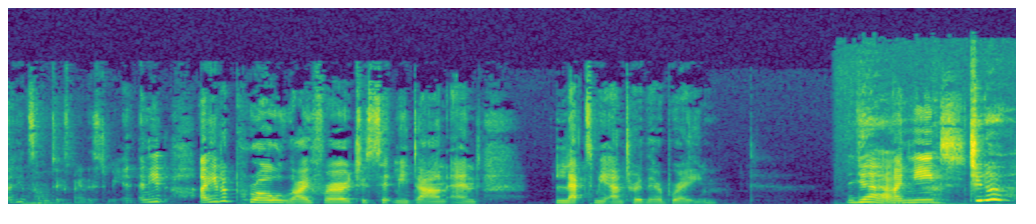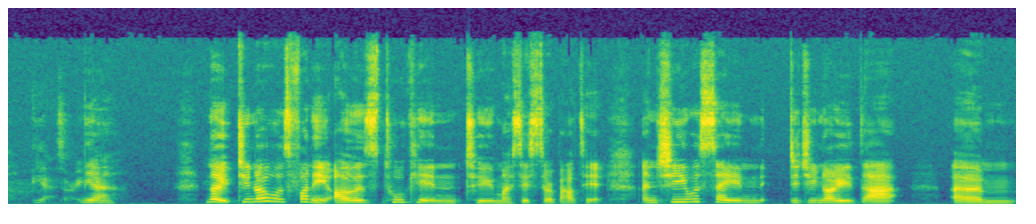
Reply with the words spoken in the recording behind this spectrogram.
i need someone to explain this to me I- need i need a pro-lifer to sit me down and let me enter their brain Yeah. i need Do you know? yeah sorry Yeah. No, do you know what's funny? I was talking to my sister about it, and she was saying, Did you know that um,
